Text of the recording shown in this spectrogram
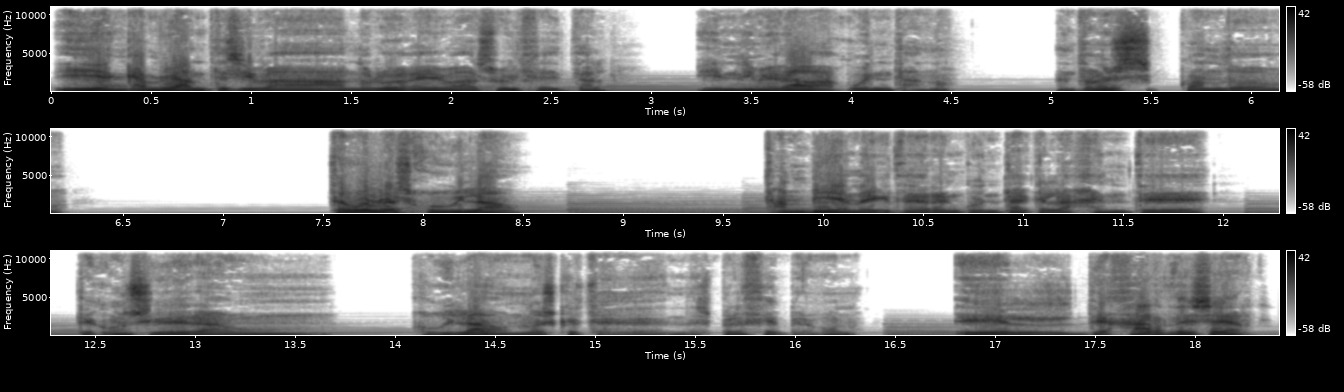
Y en cambio antes iba a Noruega, iba a Suiza y tal, y ni me daba cuenta, ¿no? Entonces cuando te vuelves jubilado, también hay que tener en cuenta que la gente te considera un jubilado, no es que te desprecie, pero bueno, el dejar de ser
